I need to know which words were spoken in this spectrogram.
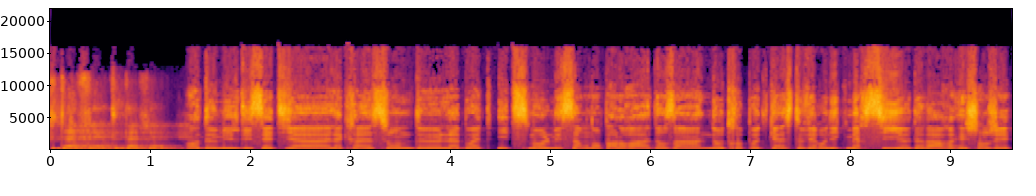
Tout à fait, tout à fait. En 2017, il y a la création de la boîte Eat Small, mais ça, on en parlera dans un autre podcast. Véronique, merci d'avoir échangé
